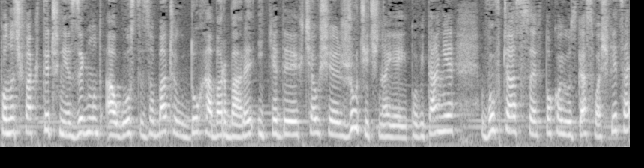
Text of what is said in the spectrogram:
Ponoć faktycznie Zygmunt August zobaczył ducha Barbary i kiedy chciał się rzucić na jej powitanie, wówczas w pokoju zgasła świeca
